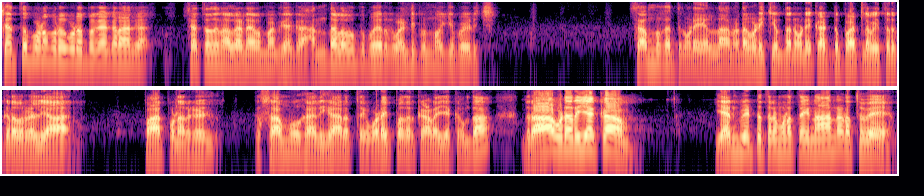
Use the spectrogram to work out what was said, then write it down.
செத்து போன பிறகு கூட இப்போ கேட்குறாங்க செத்தது நல்ல நேரமான்னு கேட்க அந்த அளவுக்கு போயிருக்கு. வண்டி பின்னோக்கி போயிடுச்சு. சமூகத்தினுடைய எல்லா நடவடிக்கையும் தன்னுடைய கட்டுப்பாட்டில் வைத்திருக்கிறவர்கள் யார்? பார்ப்பனர்கள். இந்த சமூக அதிகாரத்தை உடைப்பதற்கான இயக்கம் தான் திராவிடர் இயக்கம். என் வீட்டு திருமணத்தை நான் நடத்துவேன்.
